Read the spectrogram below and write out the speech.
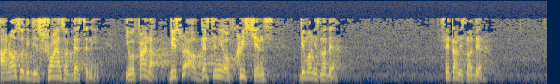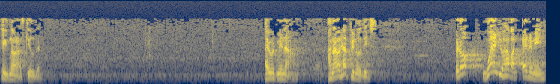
and also the destroyers of destiny, you will find out destroyer of destiny of Christians, demon is not there. Satan is not there. Ignorance killed them. Are you with me now? And I'll help you know this. You know, when you have an enemy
